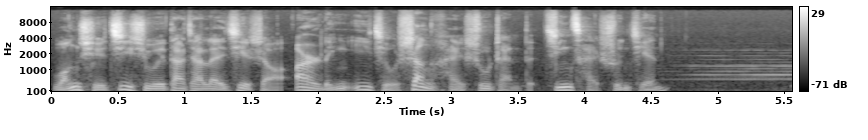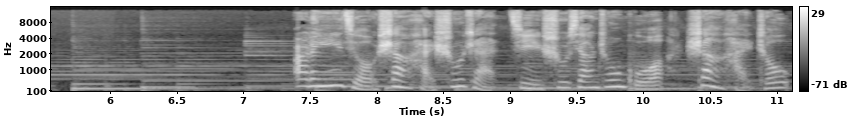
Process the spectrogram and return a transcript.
王雪继续为大家来介绍二零一九上海书展的精彩瞬间。二零一九上海书展暨书香中国上海周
